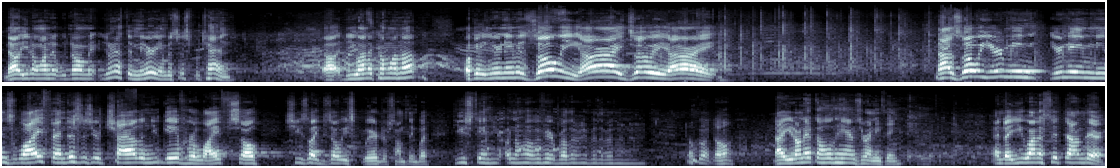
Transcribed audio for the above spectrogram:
No, you don't want to. We don't, you don't have to marry him. It's just pretend. Uh, do you want to come on up? Okay, your name is Zoe. All right, Zoe. All right. Now, Zoe, your, mean, your name means life, and this is your child, and you gave her life, so she's like Zoe squared or something. But you stand here. Oh, no, over here, brother. brother, brother no. Don't go. Don't. Now, you don't have to hold hands or anything. And uh, you want to sit down there.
